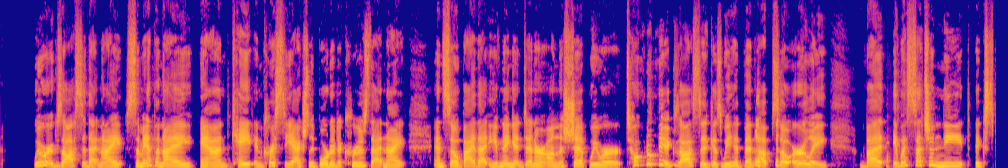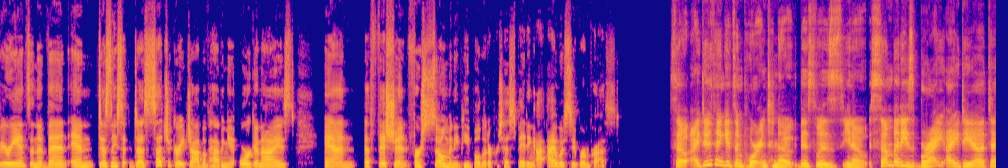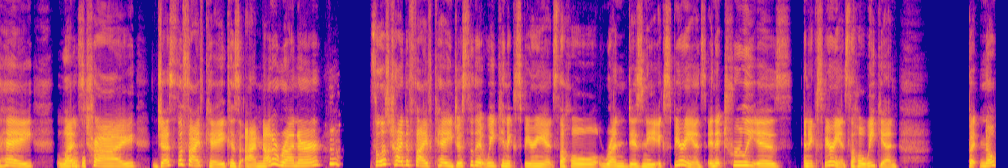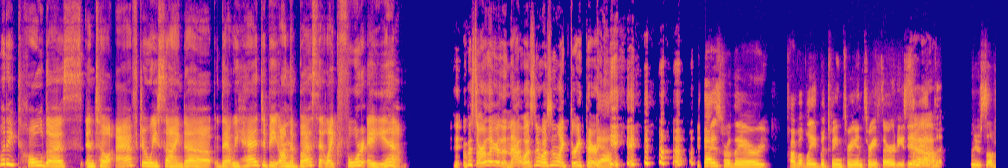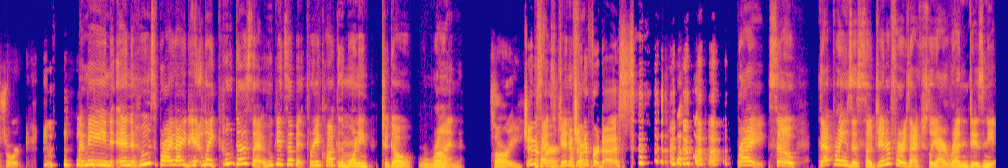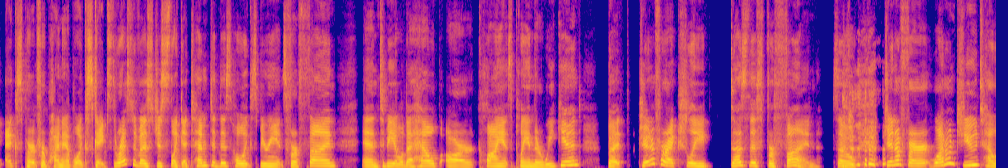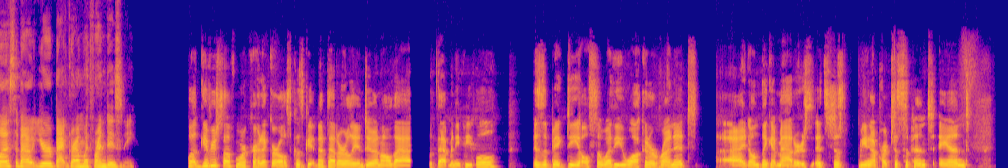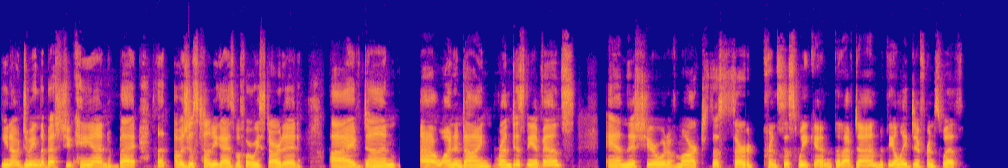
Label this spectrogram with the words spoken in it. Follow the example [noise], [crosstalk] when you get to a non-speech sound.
We were exhausted that night. Samantha and I and Kate and Christy actually boarded a cruise that night. And so by that evening at dinner on the ship, we were [laughs] totally exhausted because we had been up so [laughs] early. But it was such a neat experience and event. And Disney does such a great job of having it organized and efficient for so many people that are participating. I, I was super impressed. So I do think it's important to note this was, you know, somebody's bright idea to, hey, let's [laughs] try just the 5K because I'm not a runner. So let's try the 5K just so that we can experience the whole Run Disney experience. And it truly is an experience the whole weekend. But nobody told us until after we signed up that we had to be on the bus at like 4 a.m. It was earlier than that, wasn't it? it wasn't like 3.30. Yeah. [laughs] you guys were there probably between 3 and 3.30. Samantha. Yeah yourself short. I mean, [laughs] and whose bright idea? Like, who does that? Who gets up at three o'clock in the morning to go run? Sorry, Jennifer. Besides Jennifer. Jennifer does. [laughs] [laughs] right. So that brings us. So Jennifer is actually our Run Disney expert for Pineapple Escapes. The rest of us just like attempted this whole experience for fun and to be able to help our clients plan their weekend. But Jennifer actually does this for fun. So, [laughs] Jennifer, why don't you tell us about your background with Run Disney? Well, give yourself more credit, girls, because getting up that early and doing all that with that many people is a big deal. So, whether you walk it or run it, I don't think it matters. It's just being a participant and, you know, doing the best you can. But I was just telling you guys before we started, I've done uh, Wine and Dine, run Disney events. And this year would have marked the third Princess weekend that I've done. But the only difference with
